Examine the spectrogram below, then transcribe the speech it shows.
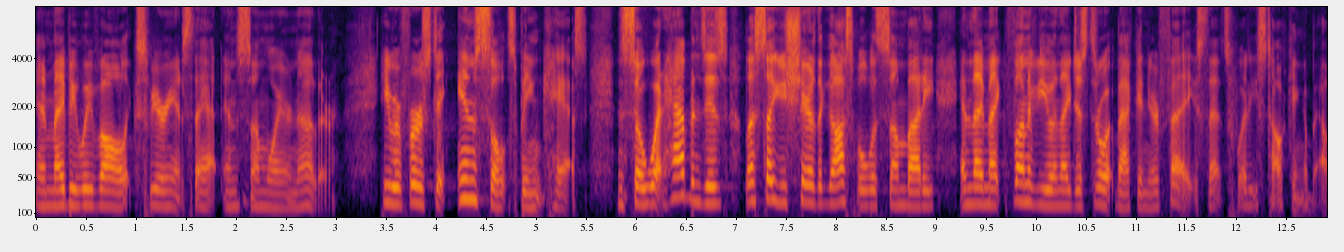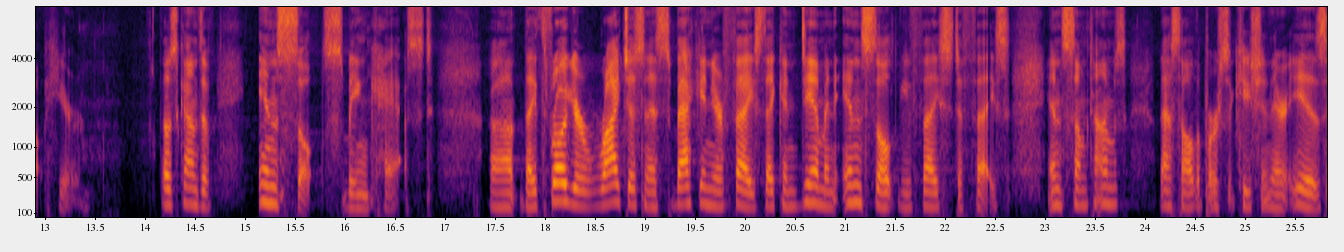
And maybe we've all experienced that in some way or another. He refers to insults being cast. And so what happens is, let's say you share the gospel with somebody and they make fun of you and they just throw it back in your face. That's what he's talking about here. Those kinds of insults being cast. Uh, they throw your righteousness back in your face. They condemn and insult you face to face. And sometimes that's all the persecution there is.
